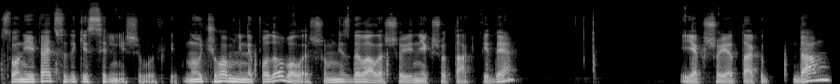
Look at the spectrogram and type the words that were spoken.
Слон Е5 все-таки сильніший був хід. Ну, чого мені не подобалось, що мені здавалося, що він, якщо так піде, якщо я так дам,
